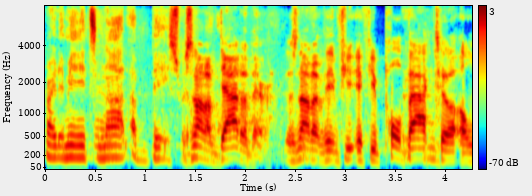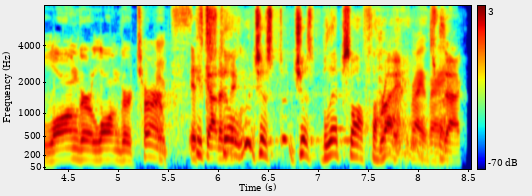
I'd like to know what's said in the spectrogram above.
right? I mean, it's not a base. There's not enough data there. There's not a, if you if you pull back to a longer, longer term, it's, it's, it's got still just just blips off the right, high. Right, right. Exactly.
